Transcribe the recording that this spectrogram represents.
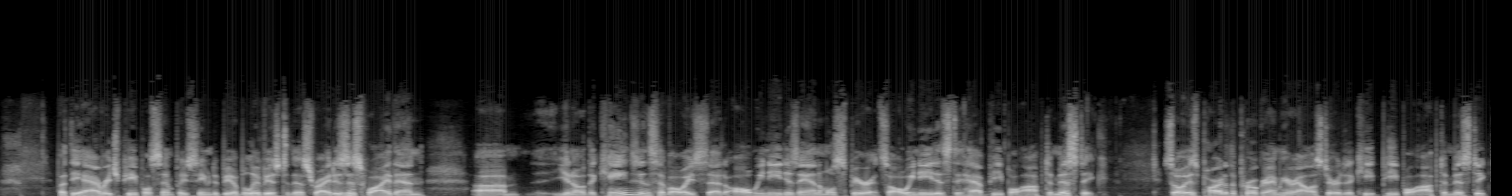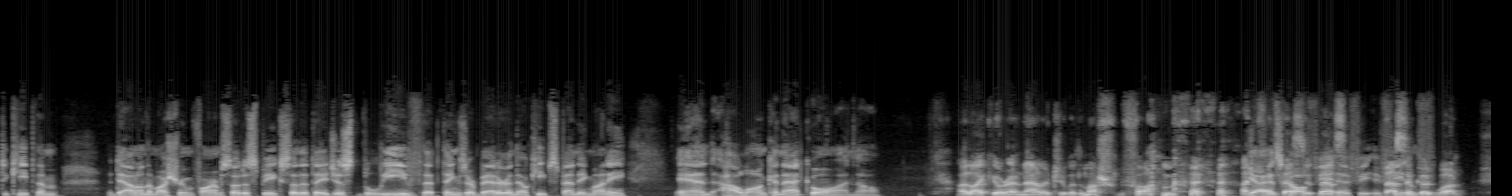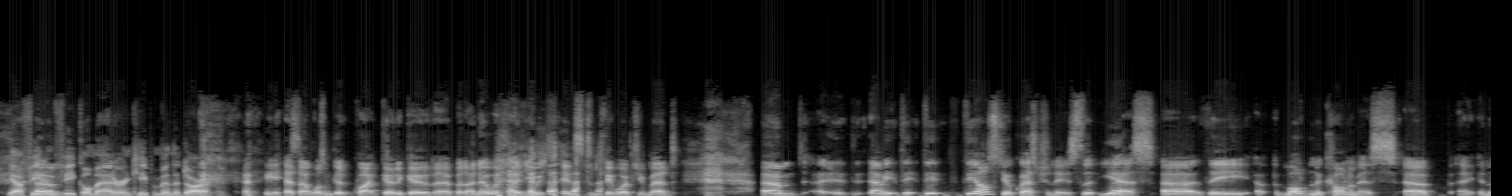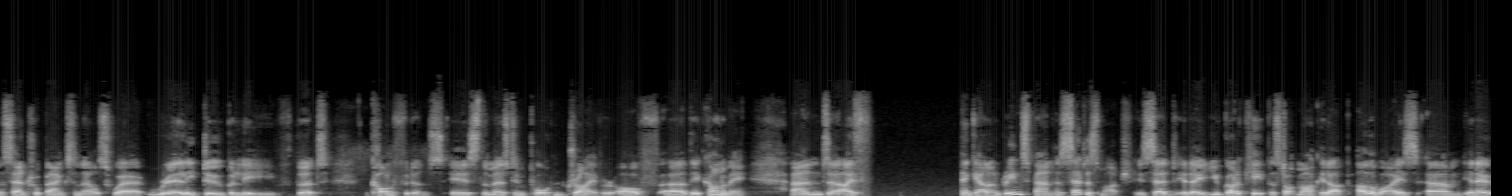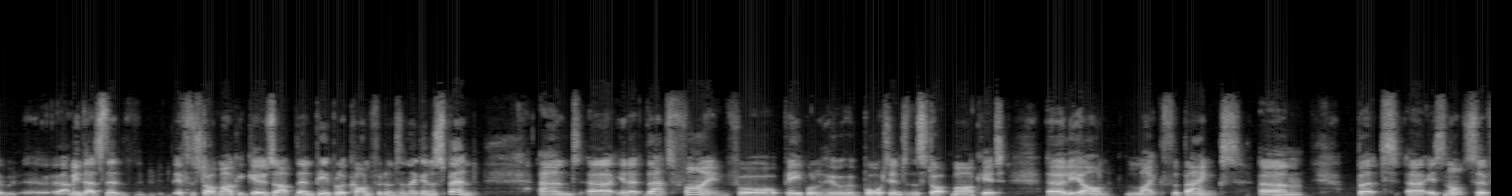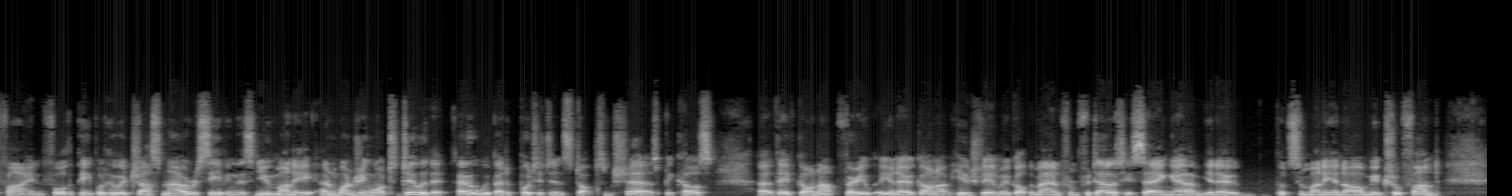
But the average people simply seem to be oblivious to this, right? Is this why then, um, you know, the Keynesians have always said all we need is animal spirits. All we need is to have people optimistic. So, is part of the program here, Alasdair, to keep people optimistic, to keep them down on the mushroom farm, so to speak, so that they just believe that things are better and they'll keep spending money? And how long can that go on, though? I like your analogy with the mushroom farm. yeah, it's called a, that's, uh, feed, that's a good one. Yeah, feed um, them fecal matter and keep them in the dark. yes, I wasn't good, quite going to go there, but I know I knew instantly what you meant. Um, I mean, the, the, the, answer to your question is that yes, uh, the modern economists uh, in the central banks and elsewhere really do believe that confidence is the most important driver of uh, the economy, and uh, I. Th- I think Alan Greenspan has said as much. He said, you know, you've got to keep the stock market up. Otherwise, um, you know, uh, I mean, that's the, if the stock market goes up, then people are confident and they're going to spend. And, uh, you know, that's fine for people who have bought into the stock market early on, like the banks. Um, mm-hmm. But uh, it's not so fine for the people who are just now receiving this new money and wondering what to do with it. Oh, we better put it in stocks and shares because uh, they've gone up very, you know, gone up hugely. And we've got the man from Fidelity saying, um, you know, put some money in our mutual fund.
